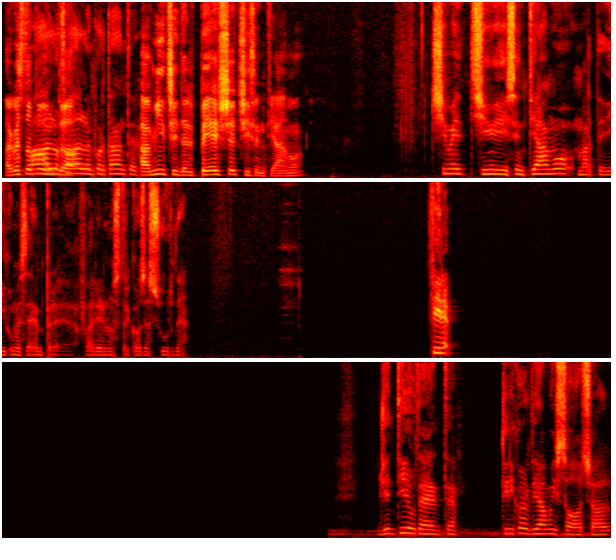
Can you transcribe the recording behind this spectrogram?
A questo fallo, punto, fallo, importante. Amici del pesce, ci sentiamo. Ci, me- ci sentiamo martedì come sempre a fare le nostre cose assurde. Fine. Gentile utente, ti ricordiamo i social,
